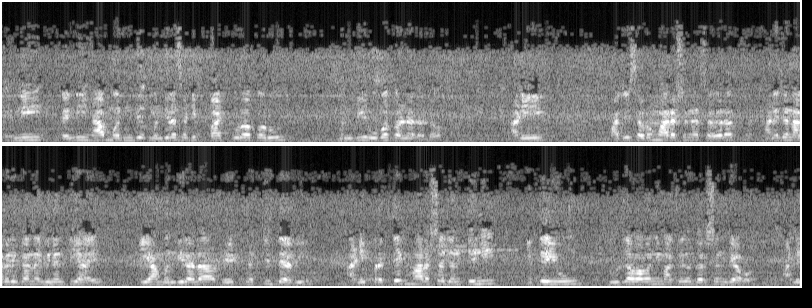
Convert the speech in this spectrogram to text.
यांनी त्यांनी ह्या मंदिर मंदिरासाठी पाठपुरावा करून मंदिर उभं करण्यात आलं. आणि माझे सर्व महाराष्ट्रांना सगळ्या ठाण्याच्या नागरिकांना विनंती आहे की या मंदिराला भेट नक्कीच द्यावी आणि प्रत्येक महाराष्ट्र जनतेने इथे येऊन तुळजाभवानी मातेचं दर्शन घ्यावं. आणि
